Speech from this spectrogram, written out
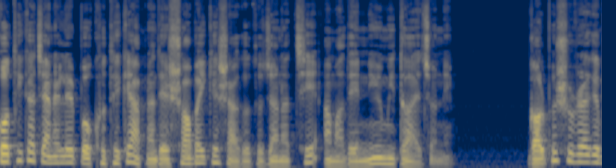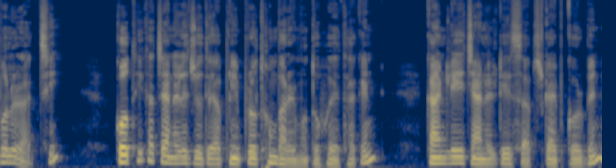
কথিকা চ্যানেলের পক্ষ থেকে আপনাদের সবাইকে স্বাগত জানাচ্ছি আমাদের নিয়মিত আয়োজনে। গল্প শুরুর আগে বলে রাখছি, কথিকা চ্যানেলে যদি আপনি প্রথমবারের মতো হয়ে থাকেন কাইন্ডলি এই চ্যানেলটি সাবস্ক্রাইব করবেন।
